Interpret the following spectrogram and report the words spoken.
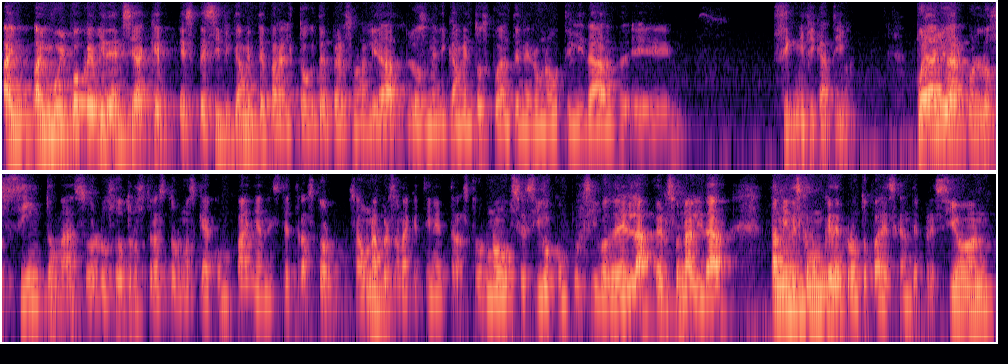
hay, muy poca evidencia que específicamente para el TOC de personalidad los medicamentos puedan tener una utilidad eh, significativa. Puede ayudar con los síntomas o los otros trastornos que acompañan este trastorno. O sea, una persona que tiene trastorno obsesivo compulsivo de la personalidad, también es común que de pronto padezcan depresión,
